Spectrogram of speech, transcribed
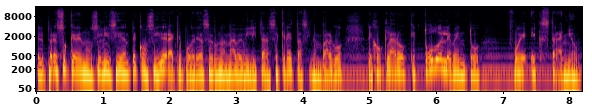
El preso que denunció el incidente considera que podría ser una nave militar secreta, sin embargo, dejó claro que todo el evento fue extraño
